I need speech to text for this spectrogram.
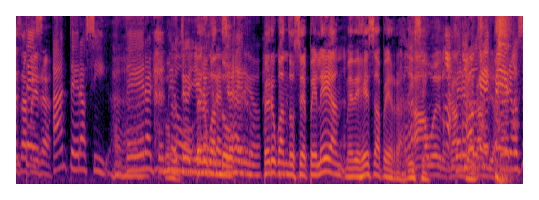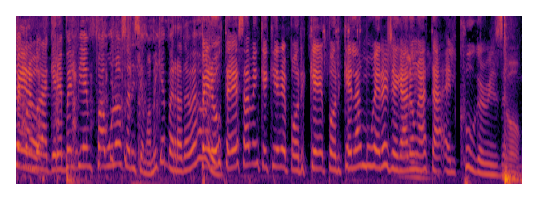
esa perra. Antes era así. Antes era el término. Pero cuando, a pero cuando se pelean, me dejé esa perra, dice. Ah, bueno, cambia, Pero, cambia. pero, pero- entonces pero- cuando la quieres ver bien fabulosa, le dice, mami, qué perra te ves Pero hoy?" ustedes saben qué quiere, por qué, por qué las mujeres llegaron hasta el cougarism. No.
